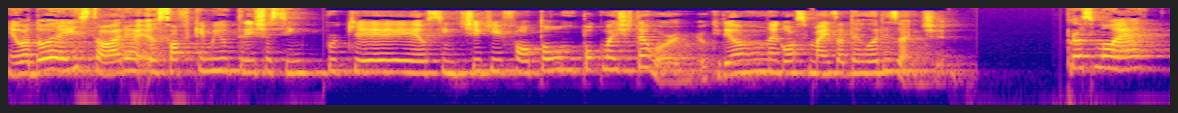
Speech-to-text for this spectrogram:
Eu adorei a história, eu só fiquei meio triste assim porque eu senti que faltou um pouco mais de terror. Eu queria um negócio mais aterrorizante. Próximo é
